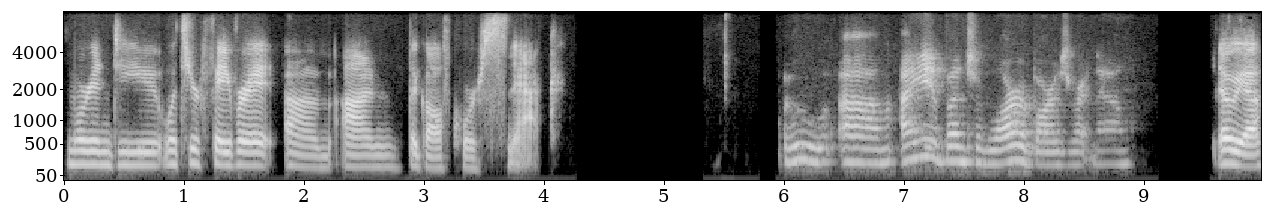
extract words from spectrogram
Morgan, do you what's your favorite um, on the golf course snack? Oh, um, I eat a bunch of Lara bars right now. Oh yeah.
